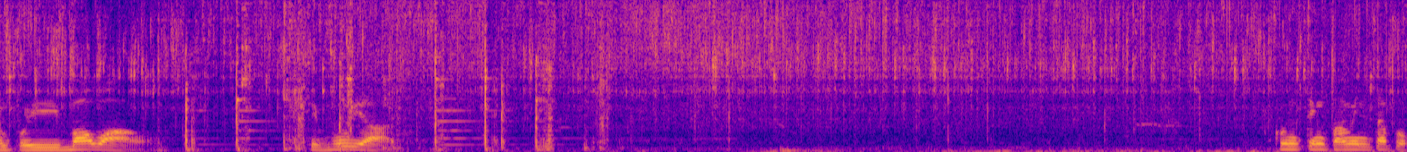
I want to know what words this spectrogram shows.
Yan po yung bawang sibuyas. Kunting paminta po.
